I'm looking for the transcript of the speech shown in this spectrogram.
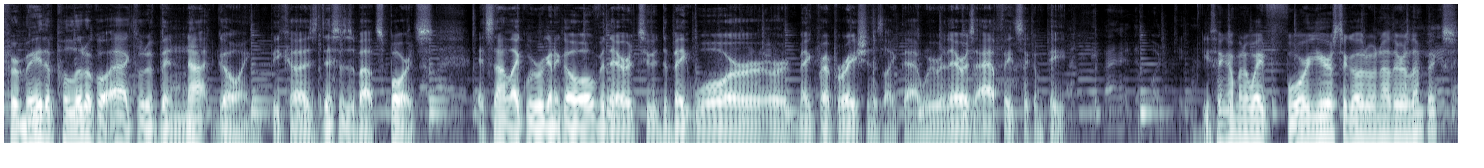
For me, the political act would have been not going because this is about sports. It's not like we were going to go over there to debate war or, or make preparations like that. We were there as athletes to compete. You think I'm going to wait four years to go to another Olympics?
